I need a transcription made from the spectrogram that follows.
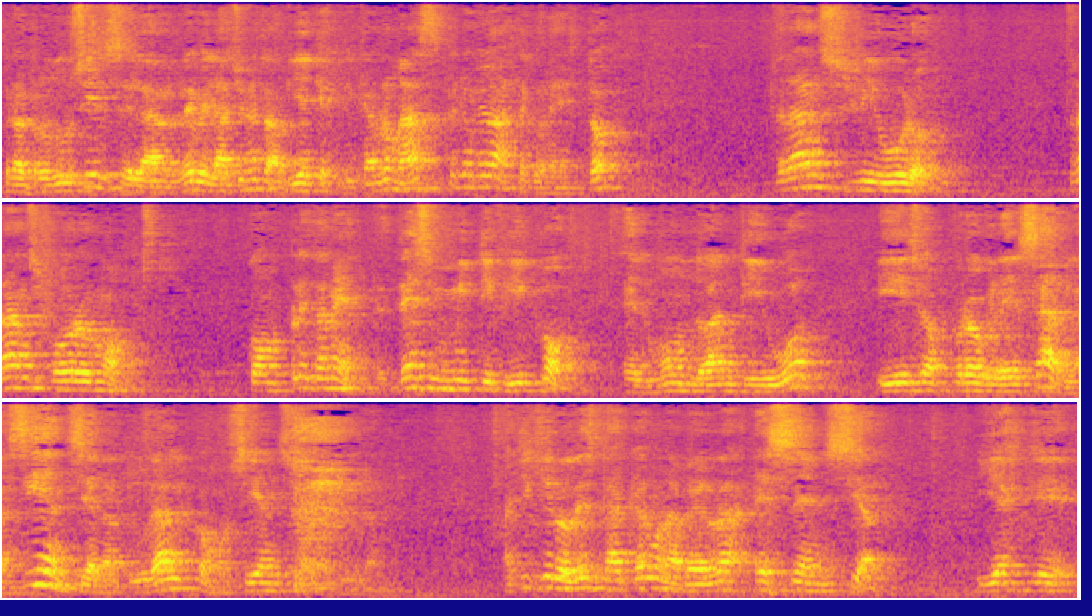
Pero al producirse la revelación, esto habría que explicarlo más, pero me basta con esto. Transfiguró, transformó completamente, desmitificó el mundo antiguo y hizo progresar la ciencia natural como ciencia natural. Aquí quiero destacar una verdad esencial, y es que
